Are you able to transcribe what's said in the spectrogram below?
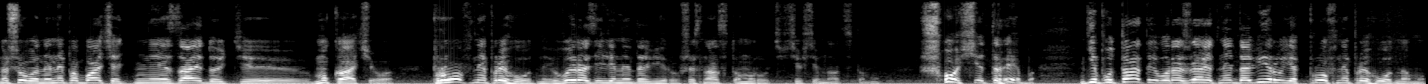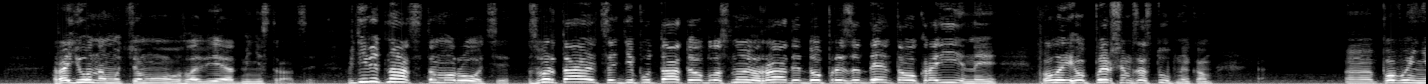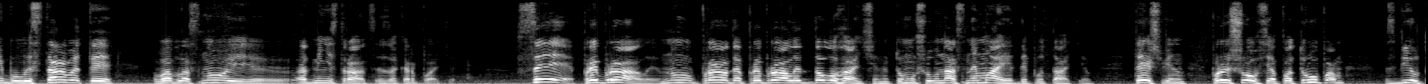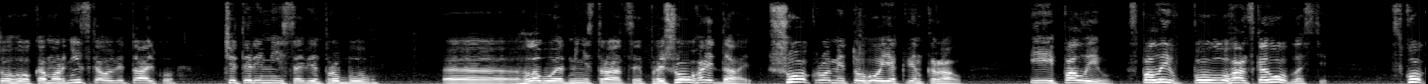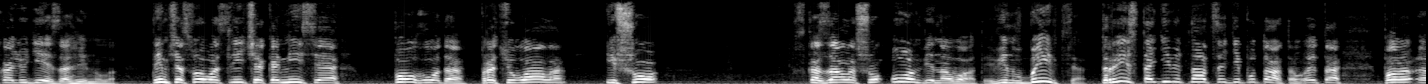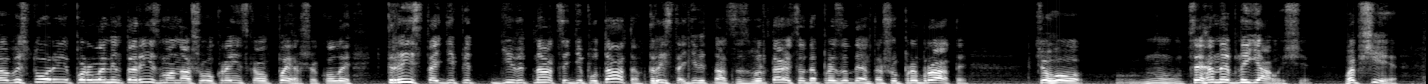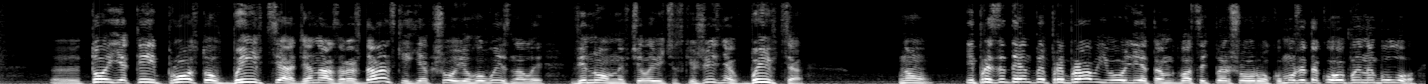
Ну що вони не побачать, не зайдуть е, Мукачево. Проф непригодний, виразили недовіру в 16-му році чи в 17-му. Що ще треба? Депутати виражають недовіру як профнепригодному районному цьому главі адміністрації. В 19-му році звертаються депутати обласної ради до президента України, коли його першим заступником е, повинні були ставити в обласної е, адміністрації Закарпаття. Все прибрали. Ну, правда, прибрали до Луганщини, тому що у нас немає депутатів. Теж він пройшовся по трупам, збив того Камарніцького Вітальку. Чотири місяці він пробув е, главою адміністрації. Прийшов Гайдай. Що, крім того, як він крав і палив? Спалив пол Луганської області. Скільки людей загинуло? Тимчасова слідча комісія полгода працювала і що? Сказала, що он винуватий. Він вбивця. 319 депутатів. Це е, в історії парламентаризму нашого українського вперше, коли 319 депутатів, 319 звертаються до президента, щоб прибрати цього, ну, це ганебне явище. Взагалі, той, який просто вбивця для нас, гражданських, якщо його визнали виновним в чоловічих життях, вбивця. Ну, і президент би прибрав його літом 21-го року. Може, такого б не було.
